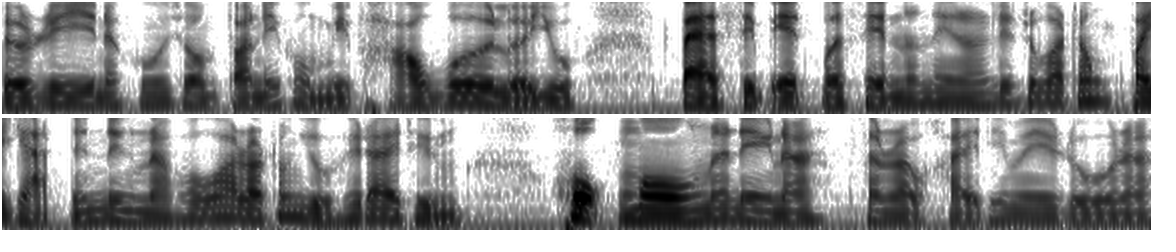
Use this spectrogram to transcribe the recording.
ตอรี่นะคุณผู้ชม ตอนนี้ผมมี power เหลืออยู่ 81%นั่นเองนะ เรียกได้ว่าต้องประหยัดนิดนึงนะ เพราะว่าเราต้องอยู่ให้ได้ถึง 6 โมงนั่นเองนะสำหรับใครที่ไม่รู้นะ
